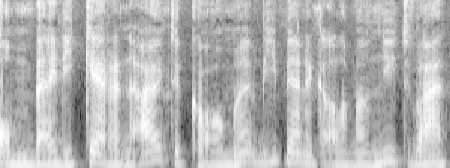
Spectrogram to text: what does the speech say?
Om bij die kern uit te komen, wie ben ik allemaal niet? Waar,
